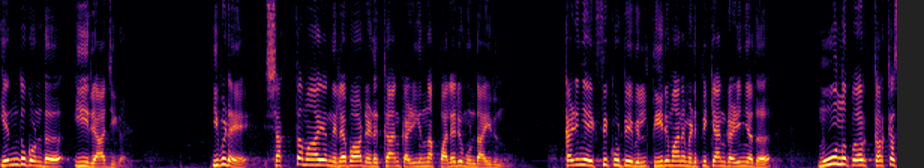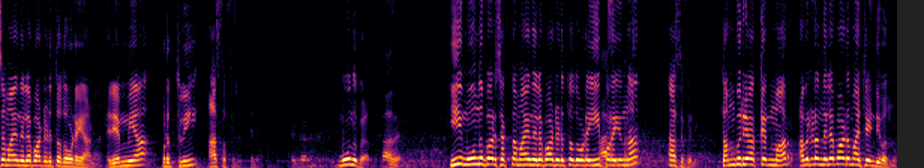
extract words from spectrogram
എന്തുകൊണ്ട് ഈ രാജികൾ? ഇവിടെ ശക്തമായ നിലപാടെടുക്കാൻ കഴിയുന്ന പലരുമുണ്ടായിരുന്നു. കഴിഞ്ഞ എക്സിക്യൂട്ടീവിൽ തീരുമാനമെടുപ്പിക്കാൻ കഴിഞ്ഞത് മൂന്ന് പേർ കർക്കശമായ നിലപാടെടുത്തതോടെയാണ്. രമ്യ പൃഥ്വി ആസഫിൽ അല്ലേ? മൂന്ന് പേർ. ഈ മൂന്ന് പേർ ശക്തമായ നിലപാടെടുത്തതോടെ ഈ പറയുന്ന ആസിഫ് അലി. തമ്പുരാക്കന്മാർ അവരുടെ നിലപാട് മാറ്റേണ്ടി വന്നു.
